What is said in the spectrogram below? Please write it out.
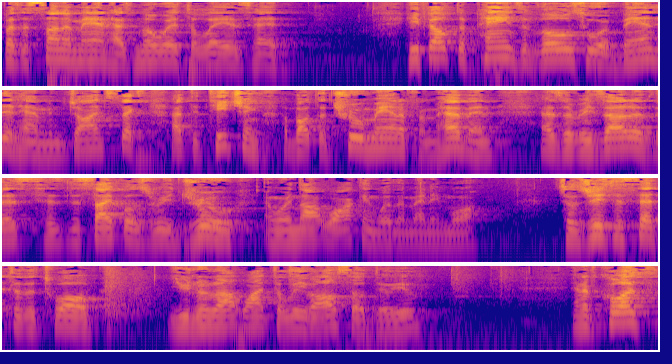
but the son of man has nowhere to lay his head. He felt the pains of those who abandoned him in John 6 after teaching about the true manna from heaven. As a result of this, his disciples withdrew and were not walking with him anymore. So Jesus said to the twelve, you do not want to leave also, do you? And of course,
